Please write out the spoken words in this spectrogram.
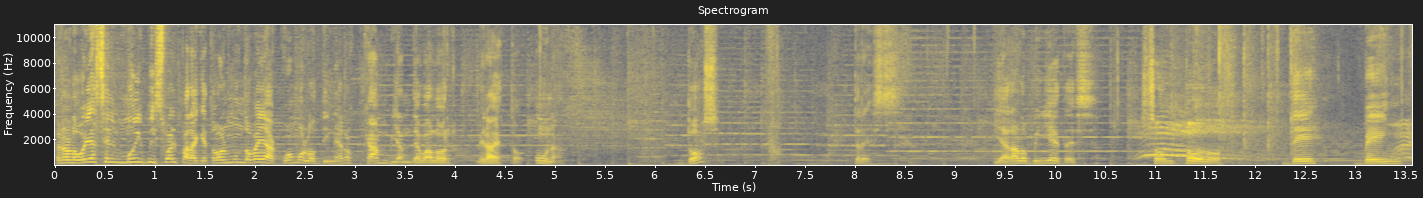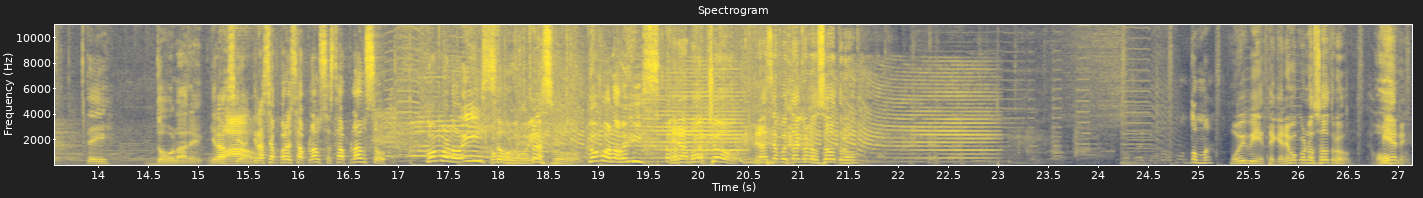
Pero lo voy a hacer muy visual para que todo el mundo vea cómo los dineros cambian de valor. Mira esto. Una, dos, tres. Y ahora los billetes son todos de 20 dólares. Gracias, Wow. gracias por ese aplauso, ese aplauso. ¿Cómo lo hizo? ¿Cómo lo hizo? ¿Cómo lo hizo? Mira, Moncho, gracias por estar con nosotros. Toma. Muy bien, te queremos con nosotros. Oh. Viene.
